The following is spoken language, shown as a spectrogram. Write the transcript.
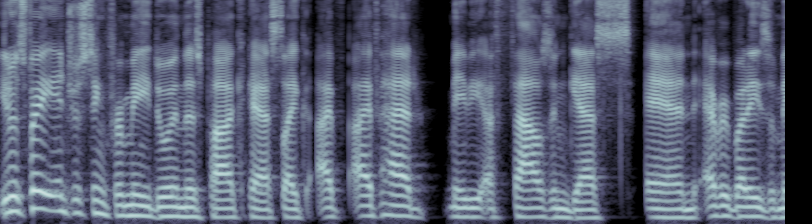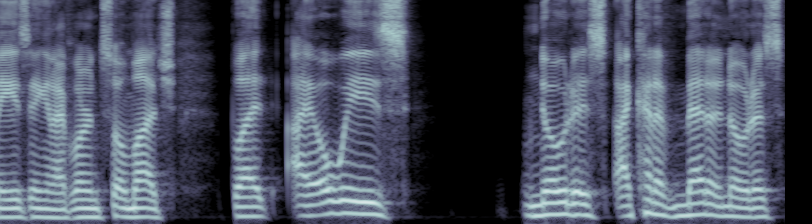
you know, it's very interesting for me doing this podcast. Like I've I've had maybe a thousand guests and everybody's amazing and I've learned so much. But I always notice, I kind of meta notice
